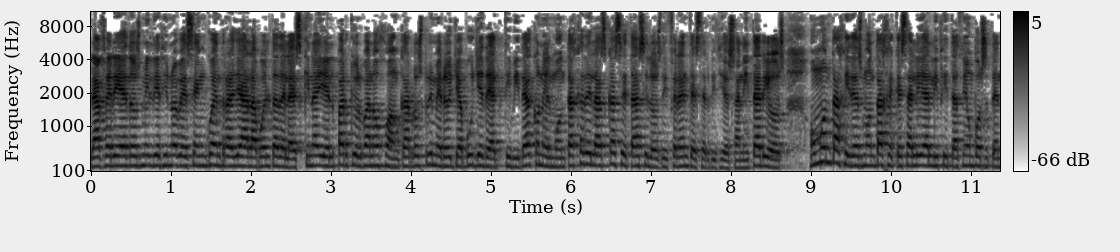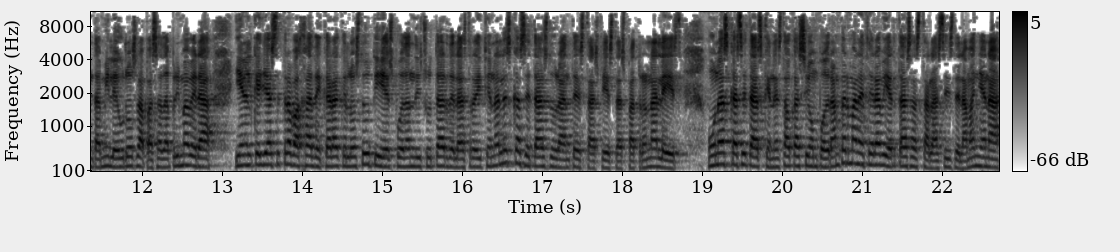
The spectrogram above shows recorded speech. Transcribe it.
La feria de 2019 se encuentra ya a la vuelta de la esquina y el Parque Urbano Juan Carlos I ya bulle de actividad con el montaje de las casetas y los diferentes servicios sanitarios. Un montaje y desmontaje que salía en licitación por 70.000 euros la pasada primavera y en el que ya se trabaja de cara a que los ceutíes puedan disfrutar de las tradicionales casetas durante estas fiestas patronales. Unas casetas que en esta ocasión podrán permanecer abiertas hasta las 6 de la mañana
